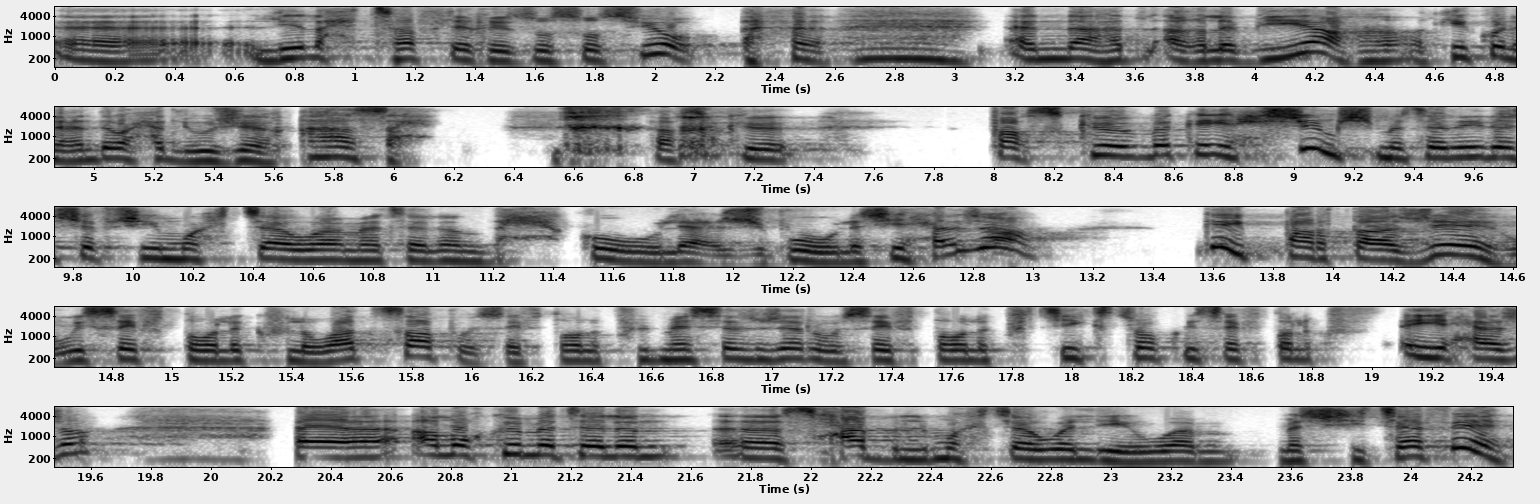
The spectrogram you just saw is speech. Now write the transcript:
اللي لاحظتها في les réseaux sociaux. أن هاد الأغلبية كيكون عندها واحد الوجه قاصح. parce que parce que ما كيحشمش مثلا اذا شاف شي محتوى مثلا ضحكو ولا عجبو ولا شي حاجة. كي partager يه ويصيفطوا لك في الواتساب ويصيفطوا لك في الميسنجر ويصيفطوا لك في تيك توك ويصيفطوا لك في اي حاجة alors que مثلا اصحاب المحتوى اللي هو ماشي تافه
